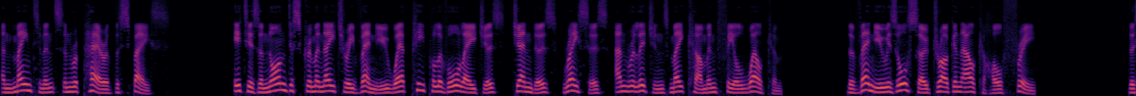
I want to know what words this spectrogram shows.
and maintenance and repair of the space. It is a non-discriminatory venue where people of all ages, genders, races, and religions may come and feel welcome. The venue is also drug and alcohol free. The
